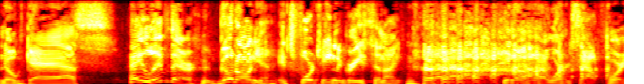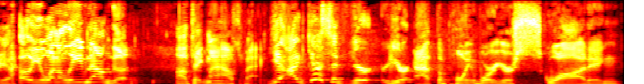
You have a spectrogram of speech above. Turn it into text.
no gas. Hey, live there. Good on you. It's 14 degrees tonight. you know how that works out for you. Oh, you want to leave now? Good. I'll take my house back. Yeah, I guess if you're you're at the point where you're squatting,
